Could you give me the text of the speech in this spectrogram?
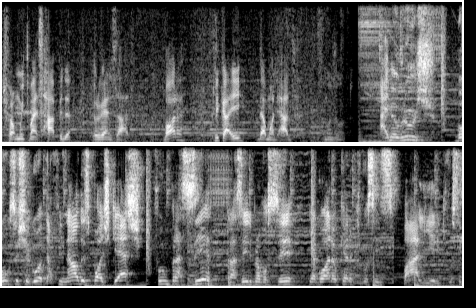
de forma muito mais rápida e organizada. Bora? Clica aí, dá uma olhada. Tamo junto. Aí, meu bruxo, bom que você chegou até o final desse podcast. Foi um prazer trazer ele para você e agora eu quero que você espalhe ele, que você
